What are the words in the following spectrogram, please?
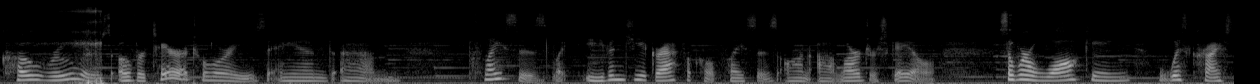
co rulers over territories and um, places, like even geographical places on a larger scale. So we're walking with Christ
